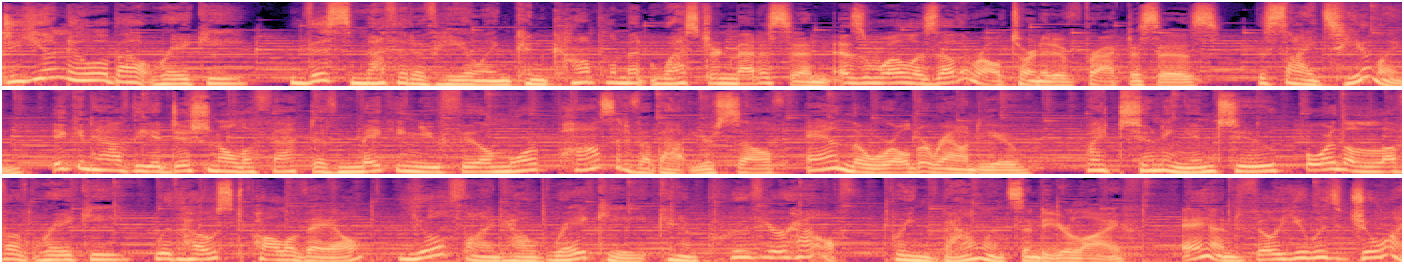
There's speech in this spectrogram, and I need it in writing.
Do you know about Reiki? This method of healing can complement Western medicine as well as other alternative practices. Besides healing, it can have the additional effect of making you feel more positive about yourself and the world around you. By tuning into For the Love of Reiki with host Paula Vale, you'll find how Reiki can improve your health, bring balance into your life, and fill you with joy.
